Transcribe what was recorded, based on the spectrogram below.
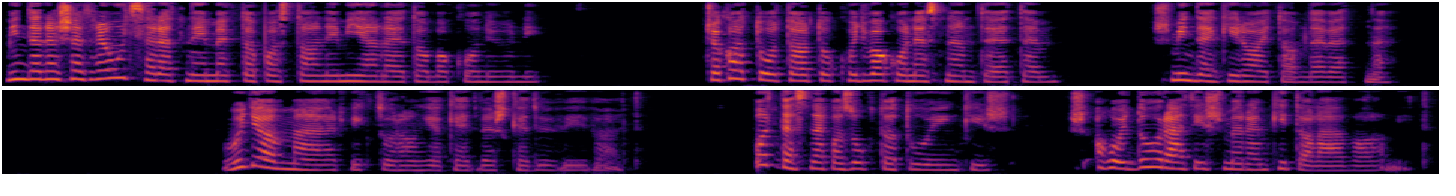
Minden esetre úgy szeretném megtapasztalni, milyen lehet a bakon ülni. Csak attól tartok, hogy vakon ezt nem tehetem, és mindenki rajtam nevetne. Ugyan már, Viktor hangja kedveskedővé vált. Ott lesznek az oktatóink is, és ahogy Dórát ismerem, kitalál valamit.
